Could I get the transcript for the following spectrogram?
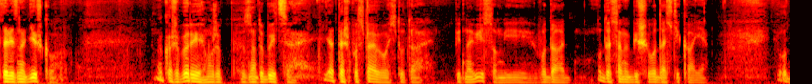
залізну діжку. Ну, каже, бери, може знадобиться. Я теж поставив ось тут під навісом і вода, ну, де саме більше вода стікає. От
